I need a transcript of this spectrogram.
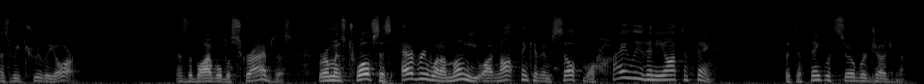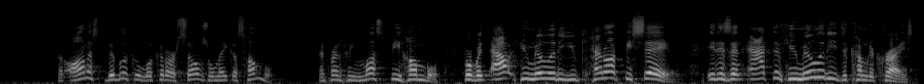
as we truly are, as the Bible describes us. Romans 12 says, Everyone among you ought not think of himself more highly than he ought to think, but to think with sober judgment. An honest biblical look at ourselves will make us humble. And friends, we must be humble, for without humility, you cannot be saved. It is an act of humility to come to Christ.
